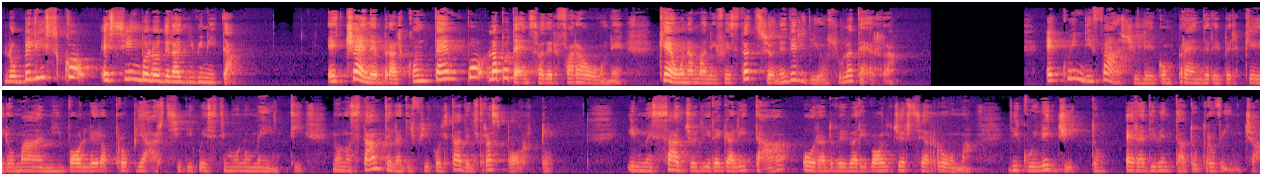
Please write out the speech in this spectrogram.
L'obelisco è simbolo della divinità e celebra al contempo la potenza del faraone, che è una manifestazione del Dio sulla terra. È quindi facile comprendere perché i romani vollero appropriarsi di questi monumenti, nonostante la difficoltà del trasporto. Il messaggio di regalità ora doveva rivolgersi a Roma, di cui l'Egitto era diventato provincia.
